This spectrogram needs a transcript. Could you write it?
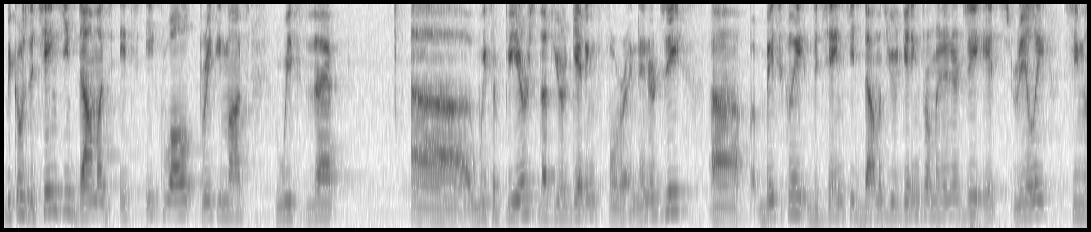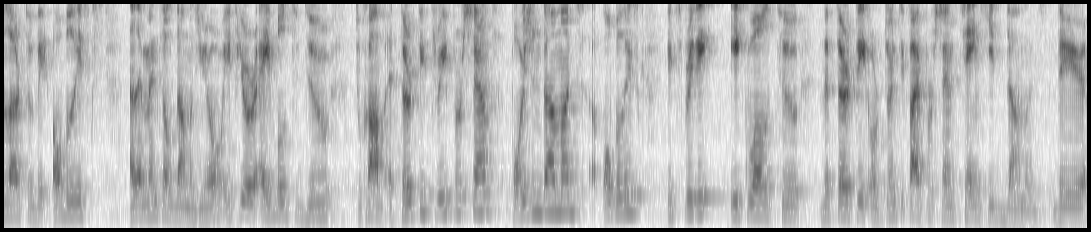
because the chain hit damage, it's equal pretty much with the uh, with the pierce that you're getting for an energy. Uh, basically, the chain hit damage you're getting from an energy, it's really similar to the obelisk's elemental damage, you know, if you're able to do to have a 33% poison damage uh, obelisk, it's pretty equal to the 30 or 25% chain hit damage they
